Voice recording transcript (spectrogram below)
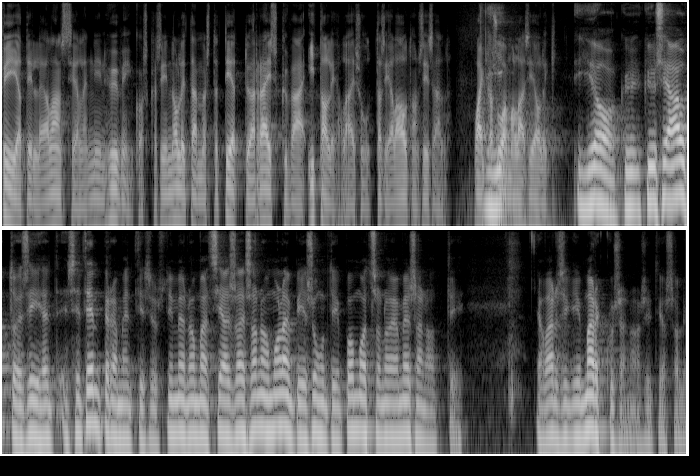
Fiatille ja Lancialle niin hyvin, koska siinä oli tämmöistä tiettyä räiskyvää italialaisuutta siellä auton sisällä, vaikka suomalaisia olikin. Joo, ky- kyllä se auttoi siihen, se temperamenttisuus nimenomaan, että siellä sai sanoa molempiin suuntiin. Pomot sanoi ja me sanottiin. Ja varsinkin Markku sanoi sitten, jos oli,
